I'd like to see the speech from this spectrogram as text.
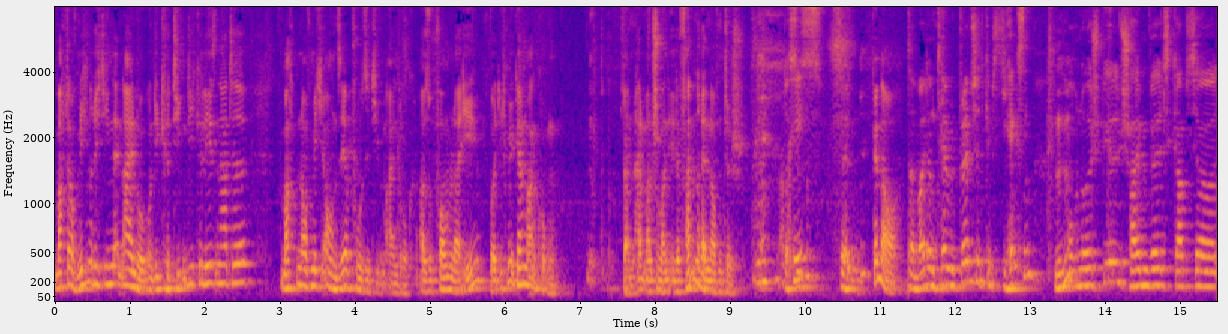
machte auf mich einen richtig netten Eindruck. Und die Kritiken, die ich gelesen hatte, machten auf mich auch einen sehr positiven Eindruck. Also Formula E wollte ich mir gerne mal angucken. Dann hat man schon mal ein Elefantenrennen auf dem Tisch. Das Okay. ist selten. Genau. Dann weiter um Terry Pratchett gibt es die Hexen. Mhm. Auch ein neues Spiel. Scheibenwelt gab es ja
